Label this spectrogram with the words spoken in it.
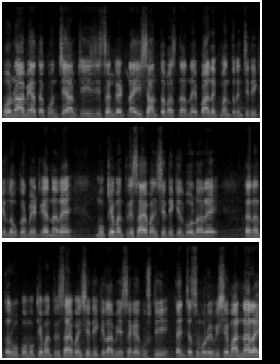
हो म्हणून आम्ही आता कोणची आमची ही जी संघटना ही शांत बसणार नाही. पालकमंत्र्यांची देखील लवकर भेट घेणार आहे. मुख्यमंत्री साहेबांशी देखील बोलणार आहे. त्यानंतर उपमुख्यमंत्री साहेबांशी देखील आम्ही या सगळ्या गोष्टी त्यांच्यासमोर हे विषय मांडणार आहे.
